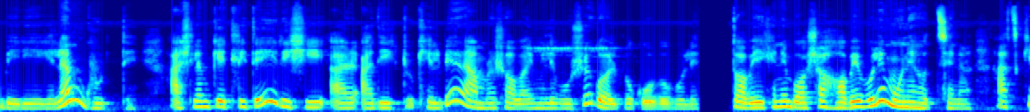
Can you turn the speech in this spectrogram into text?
বেরিয়ে গেলাম ঘুরতে। আসলাম কেটলিতেই ঋষি আর আদি একটু খেলবে আর আমরা সবাই মিলে বসে গল্প করব বলে। তবে এখানে বসা হবে বলে মনে হচ্ছে না। আজকে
